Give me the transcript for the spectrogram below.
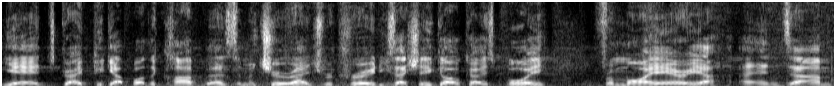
Yeah, it's great pickup by the club as a mature age recruit. He's actually a Gold Coast boy from my area and um,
